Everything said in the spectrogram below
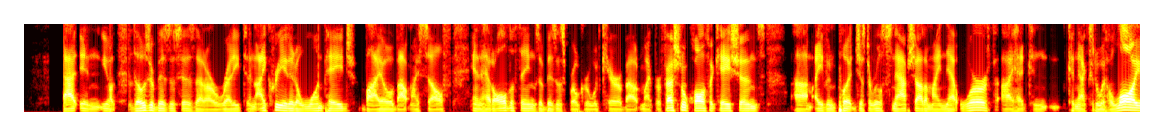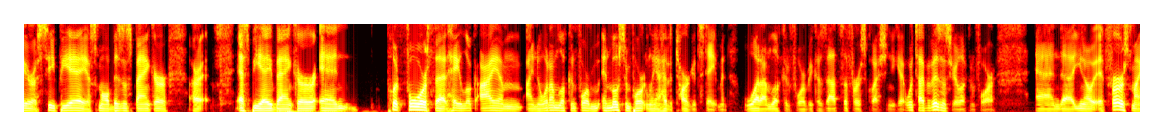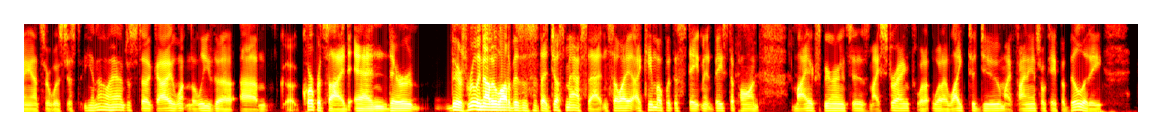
that in you know those are businesses that are ready to and i created a one page bio about myself and had all the things a business broker would care about my professional qualifications um, i even put just a real snapshot of my net worth. I had con- connected with a lawyer a cpa a small business banker or sba banker and put forth that hey look i am i know what i'm looking for. And most importantly i had a target statement what i'm looking for because that's the first question you get what type of business you're looking for and uh, you know at first my answer was just you know i'm just a guy wanting to leave the um, uh, corporate side and there there's really not a lot of businesses that just match that and so I, I came up with this statement based upon my experiences my strength what, what i like to do my financial capability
